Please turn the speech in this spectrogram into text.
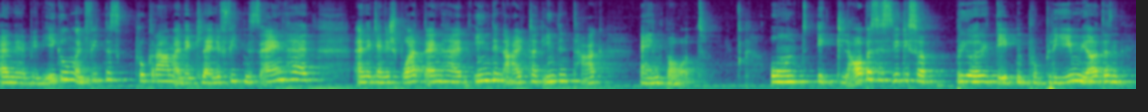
eine Bewegung, ein Fitnessprogramm, eine kleine Fitnesseinheit, eine kleine Sporteinheit in den Alltag, in den Tag einbaut. Und ich glaube, es ist wirklich so ein Prioritätenproblem, ja, denn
